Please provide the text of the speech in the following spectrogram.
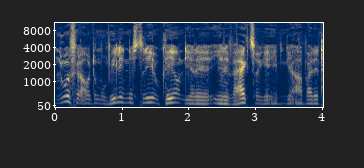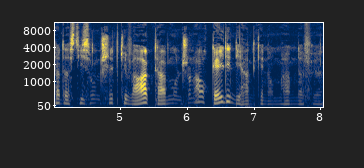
nur für Automobilindustrie, okay, und ihre, ihre Werkzeuge eben gearbeitet hat, dass die so einen Schritt gewagt haben und schon auch Geld in die Hand genommen haben dafür.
